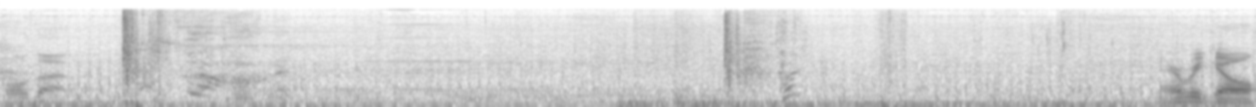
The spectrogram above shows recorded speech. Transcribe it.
Hold up. Movement. There we go.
